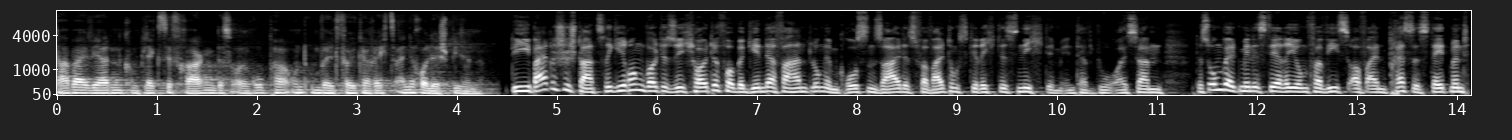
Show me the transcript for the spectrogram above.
Dabei werden komplexe Fragen des Europa- und Umweltvölkerrechts eine Rolle spielen. Die bayerische Staatsregierung wollte sich heute vor Beginn der Verhandlungen im großen Saal des Verwaltungsgerichtes nicht im Interview äußern. Das Umweltministerium verwies auf ein Pressestatement,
